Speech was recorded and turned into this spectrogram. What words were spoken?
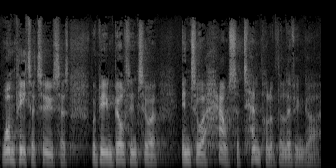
1 Peter 2 says, we're being built into a, into a house, a temple of the living God.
